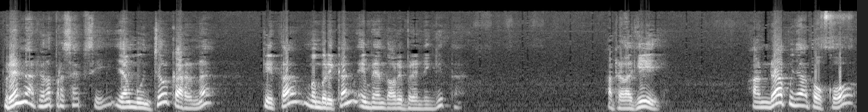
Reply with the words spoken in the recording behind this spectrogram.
Brand adalah persepsi yang muncul karena kita memberikan inventory branding kita. Ada lagi, Anda punya toko,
